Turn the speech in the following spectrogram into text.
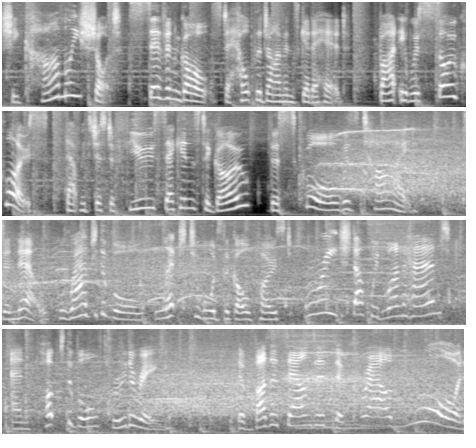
She calmly shot seven goals to help the Diamonds get ahead. But it was so close that with just a few seconds to go, the score was tied. Donnell grabbed the ball, leapt towards the goalpost, reached up with one hand, and popped the ball through the ring. The buzzer sounded, the crowd roared,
